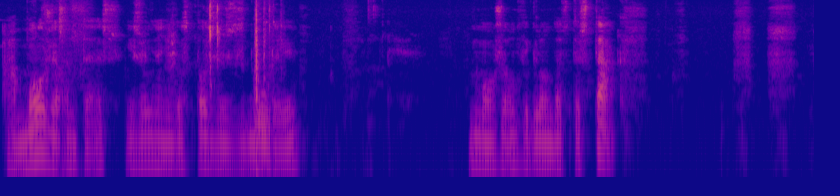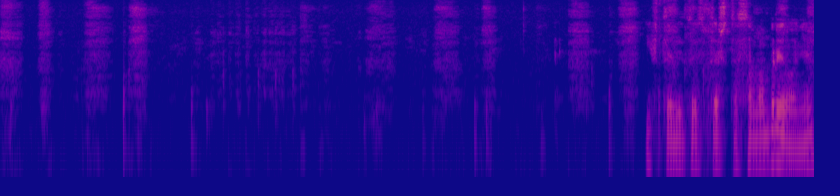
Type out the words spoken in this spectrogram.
A może on też, jeżeli na niego spojrzysz z góry, może on wyglądać też tak. I wtedy to jest też ta sama bryła, nie?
